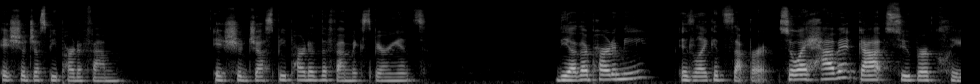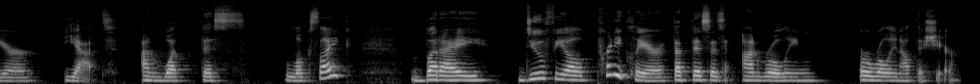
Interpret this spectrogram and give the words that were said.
it should just be part of FEM. It should just be part of the FEM experience. The other part of me is like it's separate. So I haven't got super clear yet on what this looks like, but I do feel pretty clear that this is on rolling or rolling out this year.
